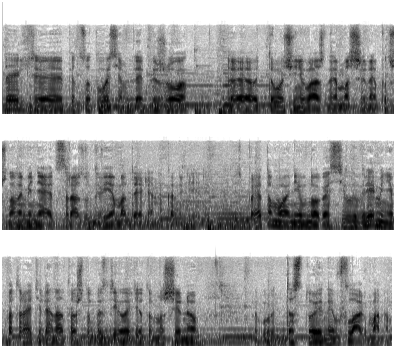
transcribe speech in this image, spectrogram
Модель э, 508 для Peugeot э, это очень важная машина, потому что она меняет сразу две модели на конвейере. Поэтому они много сил и времени потратили на то, чтобы сделать эту машину такой достойным флагманом.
